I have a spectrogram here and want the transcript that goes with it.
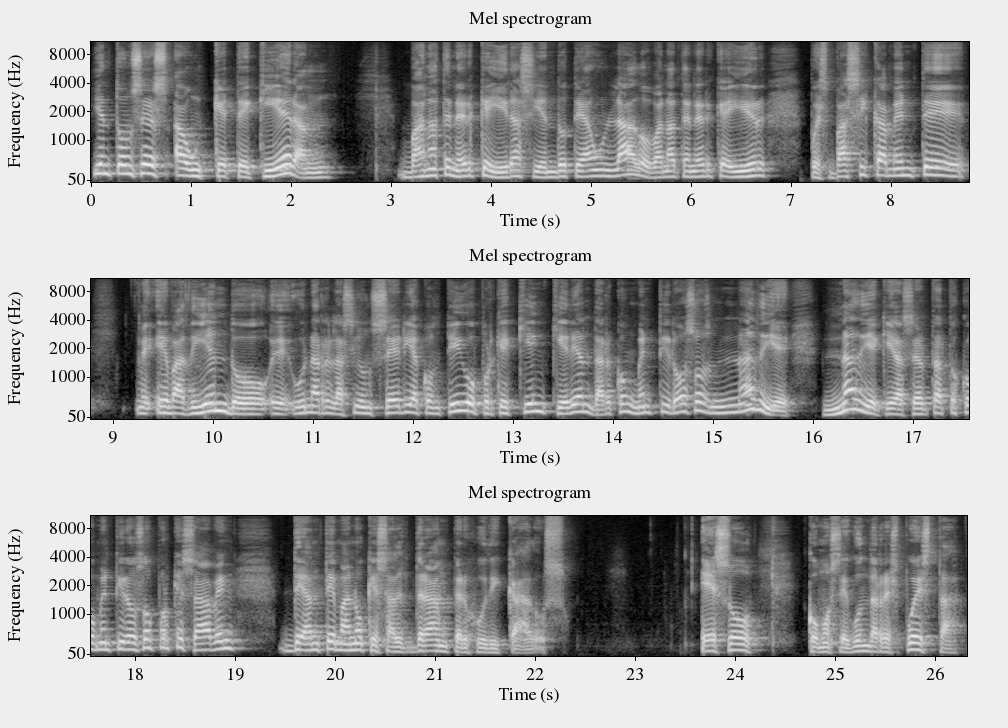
Y entonces, aunque te quieran, van a tener que ir haciéndote a un lado, van a tener que ir, pues básicamente eh, evadiendo eh, una relación seria contigo, porque ¿quién quiere andar con mentirosos? Nadie, nadie quiere hacer tratos con mentirosos porque saben de antemano que saldrán perjudicados. Eso como segunda respuesta.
